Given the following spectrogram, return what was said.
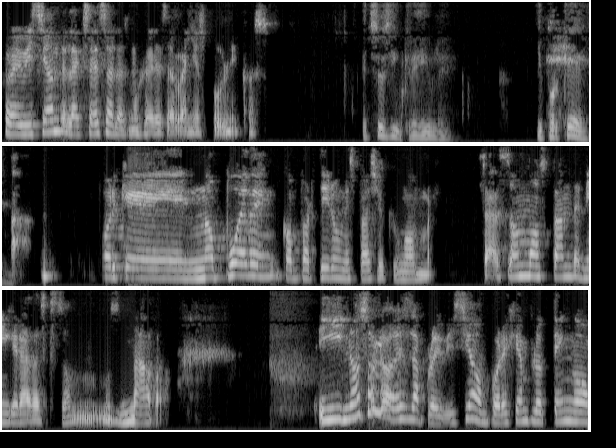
Prohibición del acceso a las mujeres a baños públicos. Eso es increíble. ¿Y por qué? Porque no pueden compartir un espacio que un hombre. O sea, somos tan denigradas que somos nada. Y no solo es la prohibición, por ejemplo, tengo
